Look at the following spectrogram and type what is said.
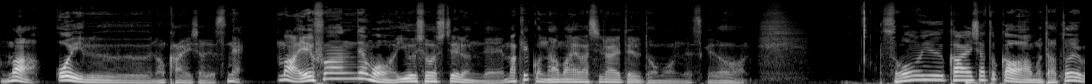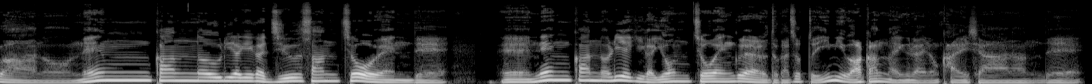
まあ、オイルの会社ですね。まあ、F1 でも優勝してるんで、まあ結構名前は知られてると思うんですけど、そういう会社とかはもう例えば、あの、年間の売り上げが13兆円で、えー、年間の利益が4兆円ぐらいあるとか、ちょっと意味わかんないぐらいの会社なんで、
